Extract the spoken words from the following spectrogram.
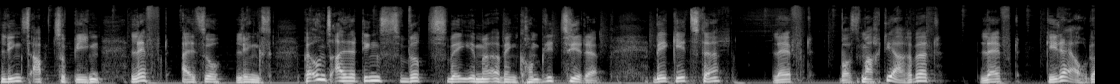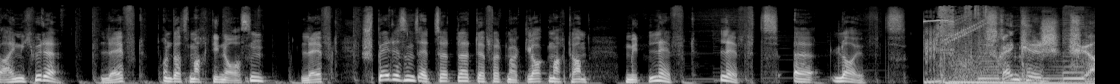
links abzubiegen. Left, also links. Bei uns allerdings wird's wie immer ein wenig komplizierter. Wie geht's da? Left. Was macht die Arbeit? Left. Geht der Auto eigentlich wieder? Left. Und was macht die Nasen? Left. Spätestens jetzt der wird mal klar gemacht haben, mit Left, Lefts, äh, läuft's. Fränkisch für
